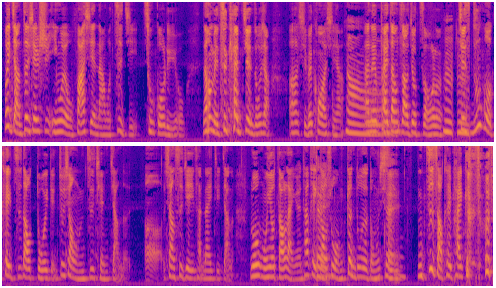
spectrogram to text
会讲这些，是因为我发现呐、啊，我自己出国旅游，然后每次看建筑，我想啊，喜被空啊，行啊，啊，那个拍张照就走了。嗯，其实如果可以知道多一点，就像我们之前讲的，呃，像世界遗产那一集讲的，如果我们有导览员，他可以告诉我们更多的东西。你至少可以拍更多的，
